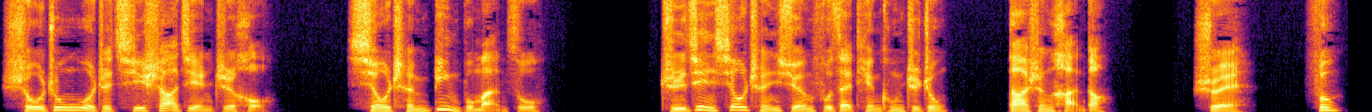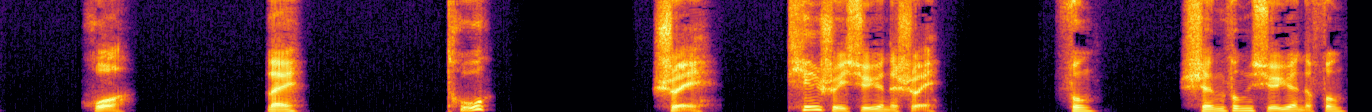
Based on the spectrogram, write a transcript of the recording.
手中握着七杀剑之后，萧晨并不满足。只见萧晨悬浮在天空之中。大声喊道：“水、风、火、雷、土。水，天水学院的水；风，神风学院的风；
